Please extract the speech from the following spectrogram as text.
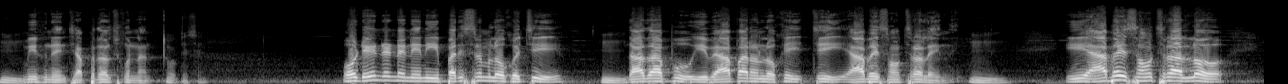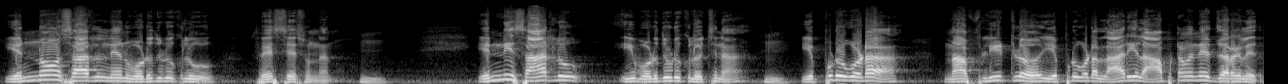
Hmm. మీకు నేను చెప్పదలుచుకున్నాను ఓకే సార్ ఒకటి ఏంటంటే నేను ఈ పరిశ్రమలోకి వచ్చి మ్మ్. దాదాపు ఈ వ్యాపారంలోకి ఇచ్చి యాభై సంవత్సరాలైంది మ్మ్. ఈ యాభై సంవత్సరాల్లో ఎన్నోసార్లు నేను ఒడిదుడుకులు ఫేస్ చేసి ఉన్నాను. ఎన్నిసార్లు ఈ ఒడిదుడుకులు వచ్చినా. ఎప్పుడు కూడా నా ఫ్లీట్లో ఎప్పుడు కూడా లారీలు ఆపటం అనేది జరగలేదు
